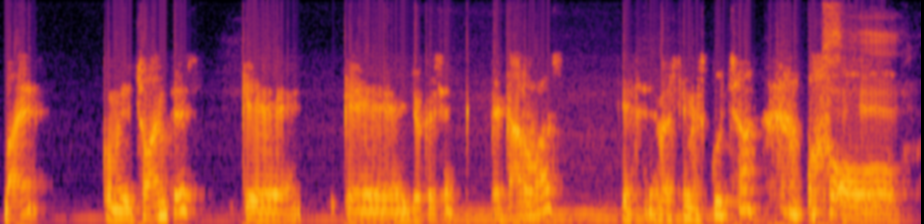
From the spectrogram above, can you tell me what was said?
¿vale? Como he dicho antes, que, que yo qué sé, que Carvas, que a ver si me escucha, o,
